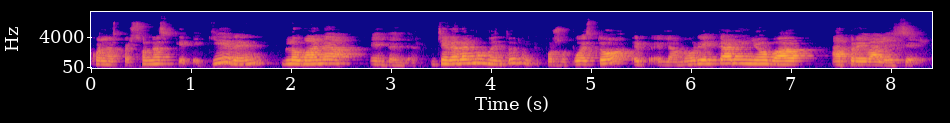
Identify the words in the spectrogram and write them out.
con las personas que te quieren, lo van a entender. Llegará el momento en el que, por supuesto, el, el amor y el cariño va a prevalecer.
